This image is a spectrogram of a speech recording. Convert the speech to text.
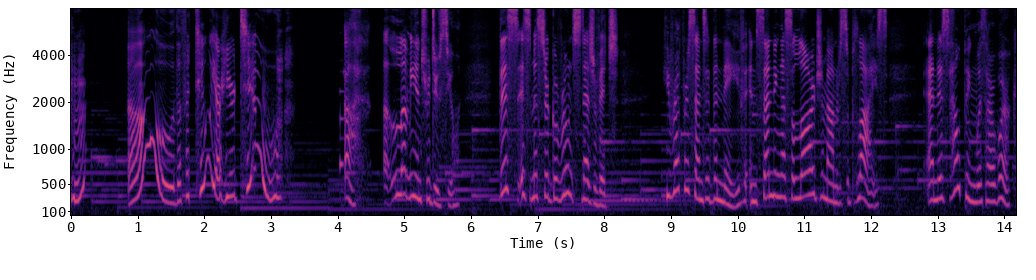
Hmm? Oh, the Fatui are here too. Ah, uh, let me introduce you. This is Mr. Garunt Snežević. He represented the Knave in sending us a large amount of supplies, and is helping with our work.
